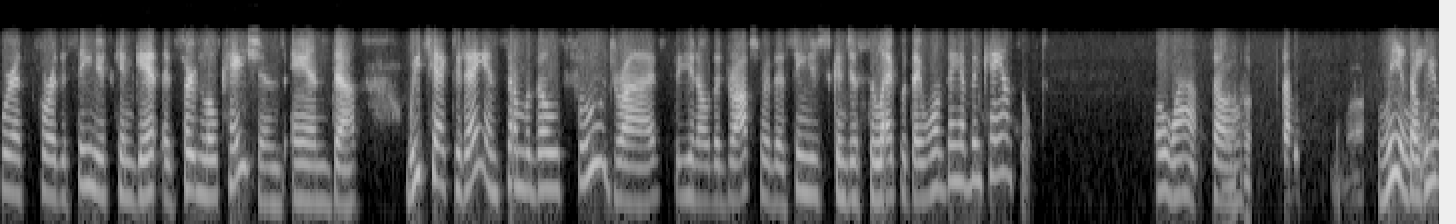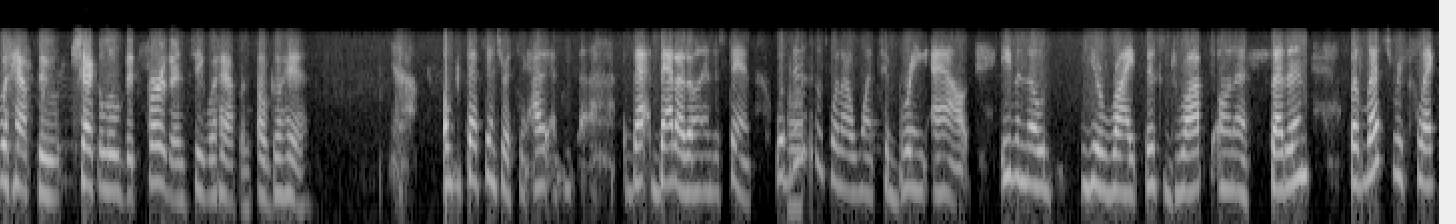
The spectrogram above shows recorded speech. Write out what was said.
where for the seniors can get at certain locations, and uh, we checked today, and some of those food drives, you know, the drops where the seniors can just select what they want, they have been canceled. Oh wow! So, so really, so we would have to check a little bit further and see what happens. Oh, go ahead. Oh, that's interesting. I, that that I don't understand. Well, this is what I want to bring out. Even though you're right, this dropped on us sudden. But let's reflect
